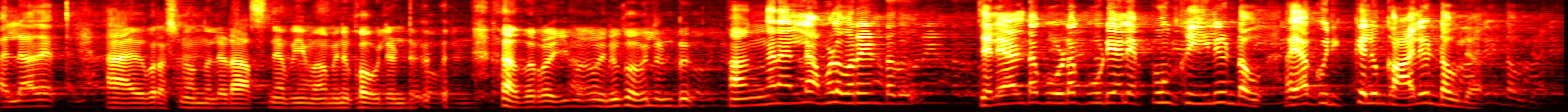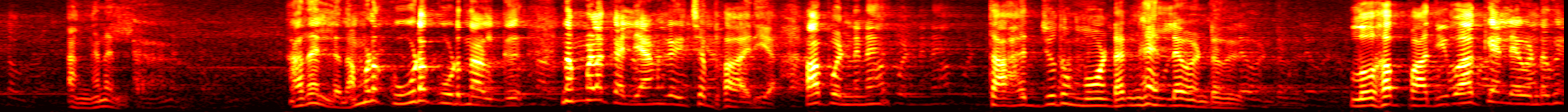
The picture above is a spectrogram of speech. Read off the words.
അല്ലാതെ ആ പ്രശ്നമൊന്നുമില്ലടാ. അസ്നബ് ഇമാമിന് കൗലുണ്ട് അതറ ഇമാമിന് കൗലുണ്ട് അങ്ങനല്ല നമ്മൾ പറയേണ്ടത്. ചില ആളുടെ കൂടെ കൂടിയാൽ എപ്പോഴും കീലുണ്ടാവും അയാൾക്ക് ഒരിക്കലും കാലുണ്ടാവില്ല അങ്ങനല്ല. അതല്ല നമ്മളെ കൂടെ കൂടുന്ന ആൾക്ക് നമ്മളെ കല്യാണം കഴിച്ച ഭാര്യ. ആ പെണ്ണിന് തഹജുദ് മുടങ്ങല്ല വേണ്ടത്. ലോഹ പതിവാക്കല്ലേ വേണ്ടത്?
